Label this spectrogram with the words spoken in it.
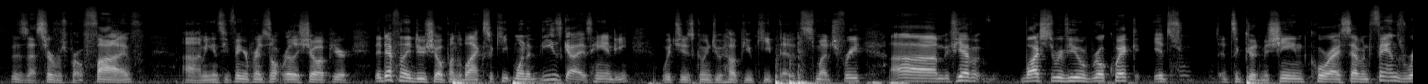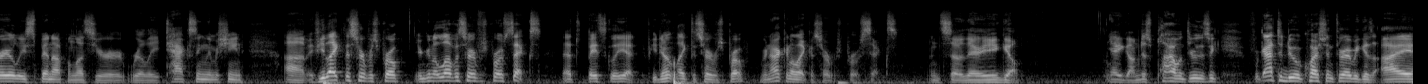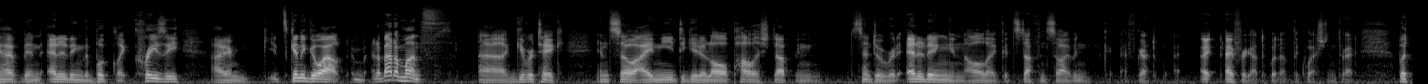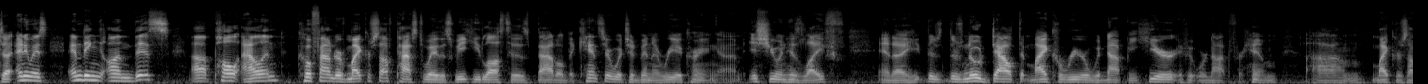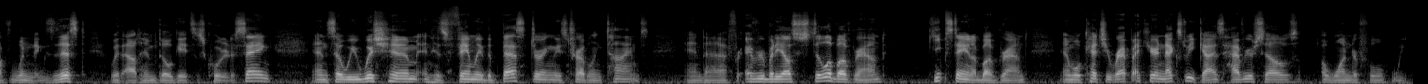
this is a Surface Pro 5. Um, you can see fingerprints don't really show up here. They definitely do show up on the black, so keep one of these guys handy, which is going to help you keep that smudge free. Um, if you haven't watched the review real quick, it's it's a good machine. Core i7 fans rarely spin up unless you're really taxing the machine. Um, if you like the Surface Pro, you're going to love a Surface Pro 6. That's basically it. If you don't like the Surface Pro, you're not going to like a Surface Pro 6. And so there you go. There you go. I'm just plowing through this week. Forgot to do a question thread because I have been editing the book like crazy. I'm. It's going to go out in about a month, uh, give or take, and so I need to get it all polished up and sent over to editing and all that good stuff. And so I've been. I forgot to. I, I forgot to put up the question thread. But, uh, anyways, ending on this, uh, Paul Allen, co founder of Microsoft, passed away this week. He lost his battle to cancer, which had been a reoccurring um, issue in his life. And uh, he, there's, there's no doubt that my career would not be here if it were not for him. Um, Microsoft wouldn't exist without him, Bill Gates is quoted as saying. And so we wish him and his family the best during these troubling times. And uh, for everybody else still above ground, keep staying above ground. And we'll catch you right back here next week, guys. Have yourselves a wonderful week.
